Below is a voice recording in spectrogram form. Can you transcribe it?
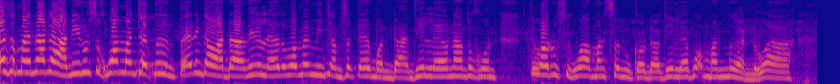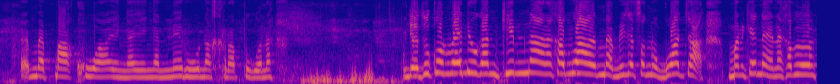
อทำไมหน้าด่านนี้รู้สึกว่ามันจะตื่นเต้นกว่าด่านที่แล้ว แต่ว่าไม่มีจำสเกลเหมือนด่านที่แล้วนะทุกคน แต่ว่ารู้สึกว่ามันสนุกกว่าด่านที่แล้วเพราะมันเหมือนว่าแบบปลาครัวยังไงยังไงไม่รู้นะครับทุกคนนะ เดี๋ยวทุกคนไว้ดูกันคลิปหน้านะครับ ว่าแบบนี้จะสนุกว่าจะมันแค่ไหนนะครับทุกคน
